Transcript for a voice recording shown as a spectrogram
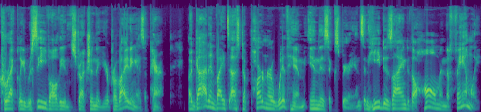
correctly receive all the instruction that you're providing as a parent. But God invites us to partner with Him in this experience, and He designed the home and the family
